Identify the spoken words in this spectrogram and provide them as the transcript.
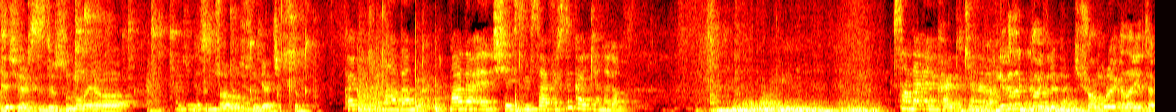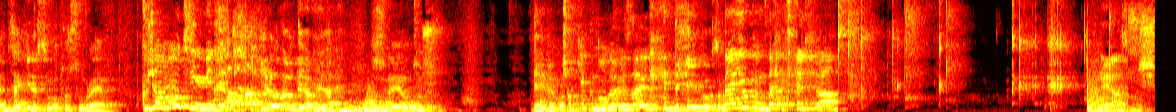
Bir de şerefsiz diyorsun bana ya. Çünkü. olsun gerçekten. Kay kenara madem. Madem e, şeysin misafirsin kay kenara. Sandalyeni kaydır kenara. Ne kadar kaydırabilirim ki? Şu an buraya kadar yeter. Sen gelirsin oturursun buraya. Kucağına mı oturayım beni? Hayır oğlum diyorum ya. Şuraya otur. Değme bana. Çok yakın oluyoruz öyle. Değme o zaman. ben yokum zaten şu an. Ne yazmış?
